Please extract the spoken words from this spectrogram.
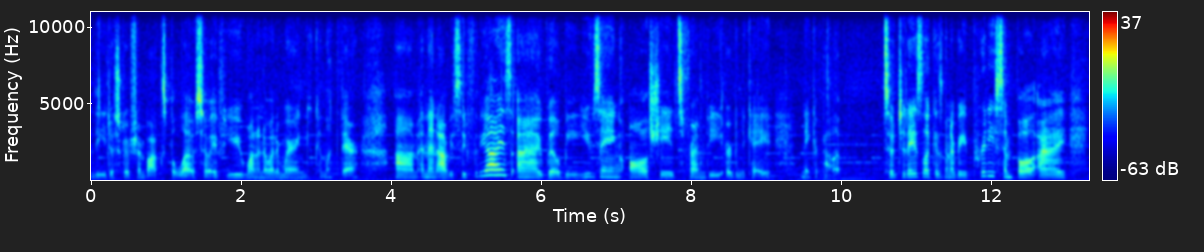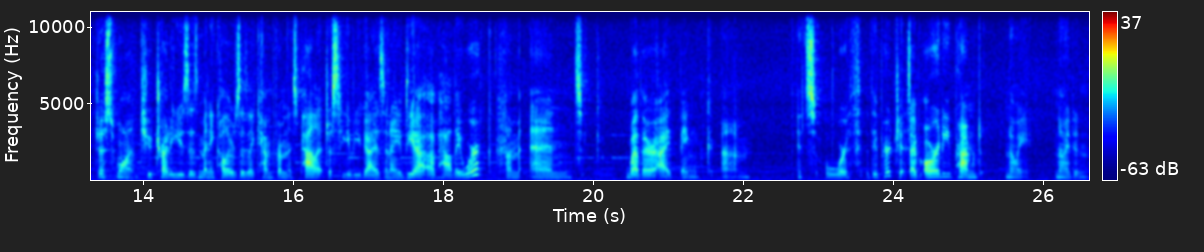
the description box below. So if you want to know what I'm wearing, you can look there. Um, and then obviously for the eyes, I will be using all shades from the Urban Decay Naked Palette. So today's look is going to be pretty simple. I just want to try to use as many colors as I can from this palette just to give you guys an idea of how they work um, and whether I think um, it's worth the purchase. I've already primed, no wait, no I didn't.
